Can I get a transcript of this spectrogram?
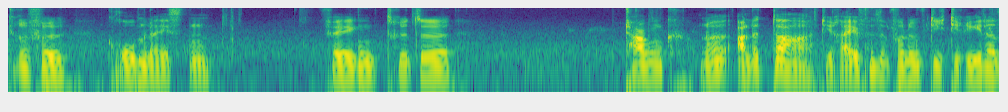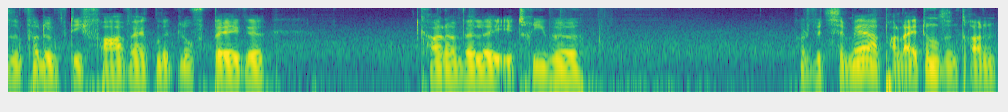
Griffe, Chromleisten, Felgen, Tritte, Tank, ne? Alles da. Die Reifen sind vernünftig, die Räder sind vernünftig, Fahrwerk mit Luftbälge, Kardanwelle, Getriebe. Was willst du mehr? Ein paar Leitungen sind dran,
